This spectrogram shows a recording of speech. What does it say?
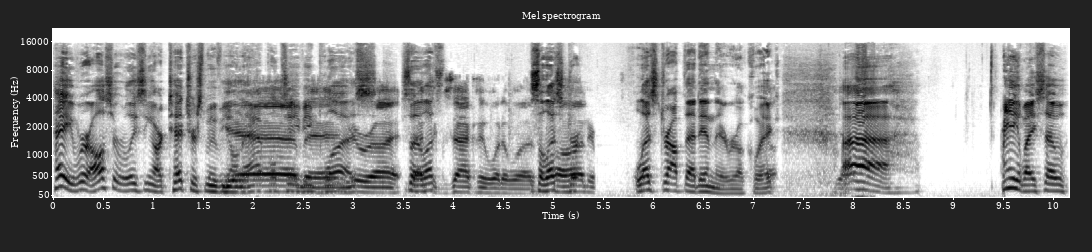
hey, we're also releasing our Tetris movie on Apple TV man, Plus. You're right. So That's exactly what it was. so let's 100%. let's drop that in there real quick. Uh, anyway, so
